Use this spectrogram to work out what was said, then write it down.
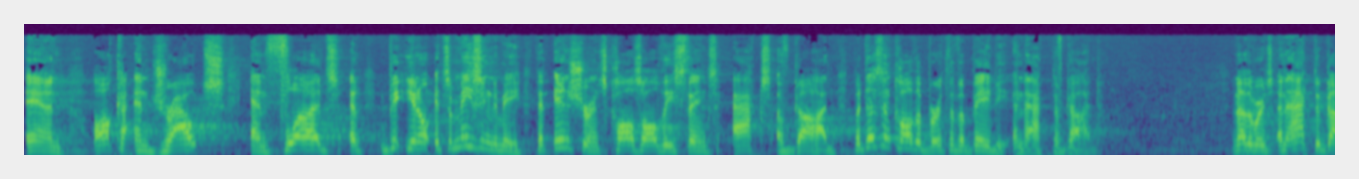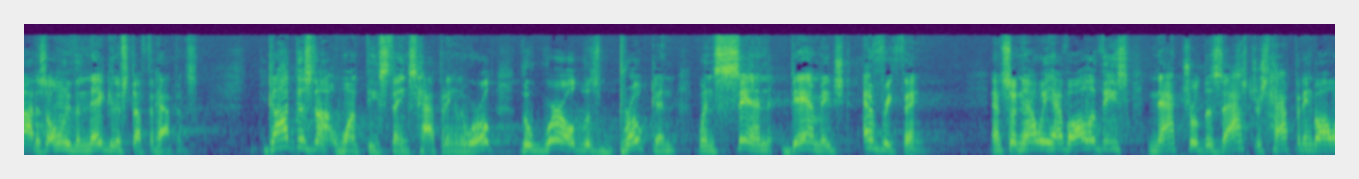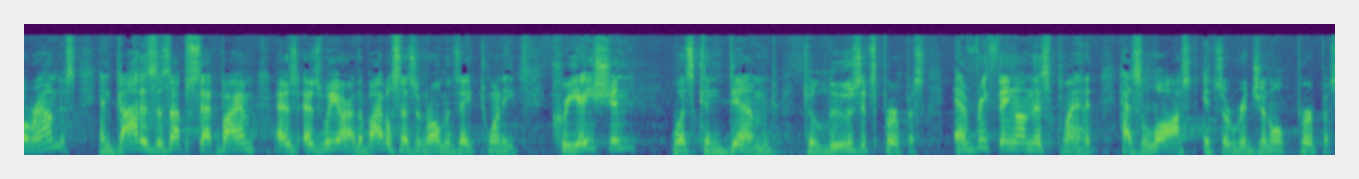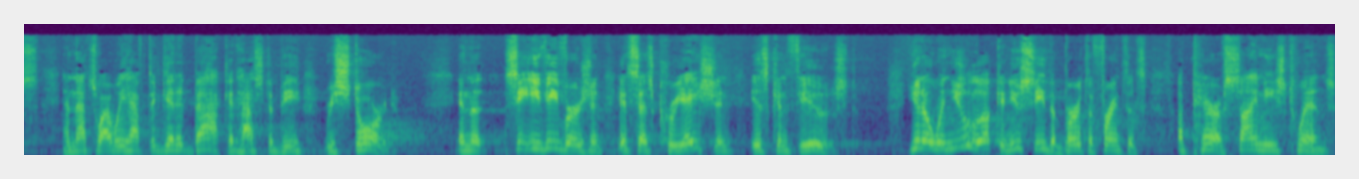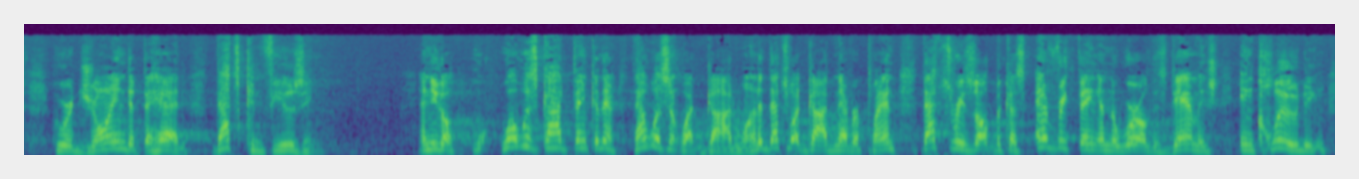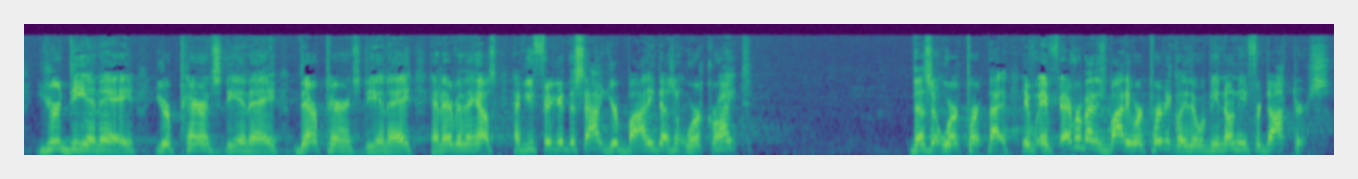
and all and droughts and floods and you know it's amazing to me that insurance calls all these things acts of god but doesn't call the birth of a baby an act of god in other words an act of god is only the negative stuff that happens god does not want these things happening in the world the world was broken when sin damaged everything and so now we have all of these natural disasters happening all around us. And God is as upset by them as, as we are. The Bible says in Romans 8 20, creation was condemned to lose its purpose. Everything on this planet has lost its original purpose. And that's why we have to get it back. It has to be restored. In the CEV version, it says creation is confused. You know, when you look and you see the birth of, for instance, a pair of Siamese twins who are joined at the head, that's confusing. And you go, what was God thinking there? That wasn't what God wanted. That's what God never planned. That's the result because everything in the world is damaged, including your DNA, your parents' DNA, their parents' DNA, and everything else. Have you figured this out? Your body doesn't work right? Doesn't work. Per- that, if, if everybody's body worked perfectly, there would be no need for doctors.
